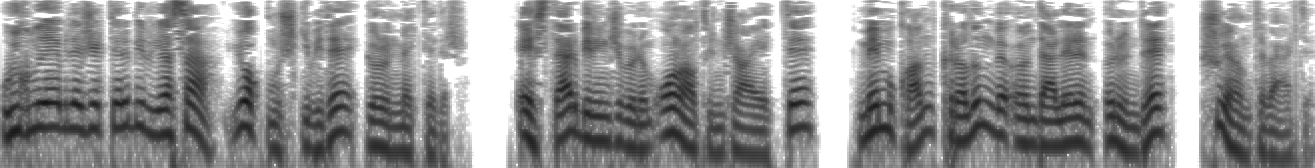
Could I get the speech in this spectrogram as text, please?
uygulayabilecekleri bir yasa yokmuş gibi de görünmektedir. Ester 1. bölüm 16. ayette Memukan kralın ve önderlerin önünde şu yanıtı verdi.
